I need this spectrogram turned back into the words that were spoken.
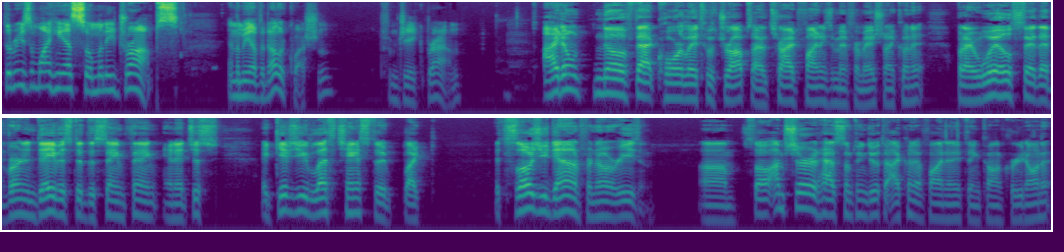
the reason why he has so many drops. And then we have another question from Jake Brown. I don't know if that correlates with drops. I've tried finding some information. I couldn't. But I will say that Vernon Davis did the same thing, and it just it gives you less chance to like it slows you down for no reason. Um, so I'm sure it has something to do with it. I couldn't find anything concrete on it.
